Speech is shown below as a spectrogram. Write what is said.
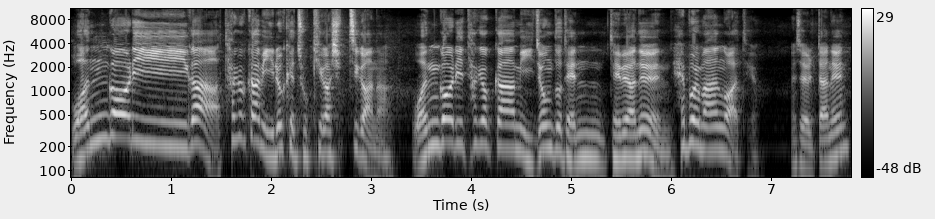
원거리가 타격감이 이렇게 좋기가 쉽지가 않아. 원거리 타격감이 이 정도 된, 되면은 해볼 만한 것 같아요. 그래서 일단은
